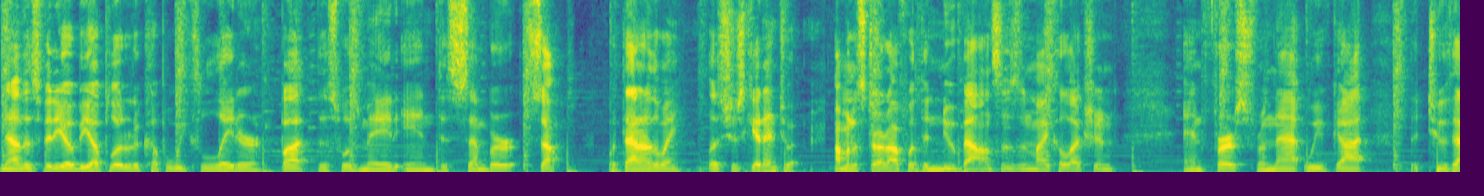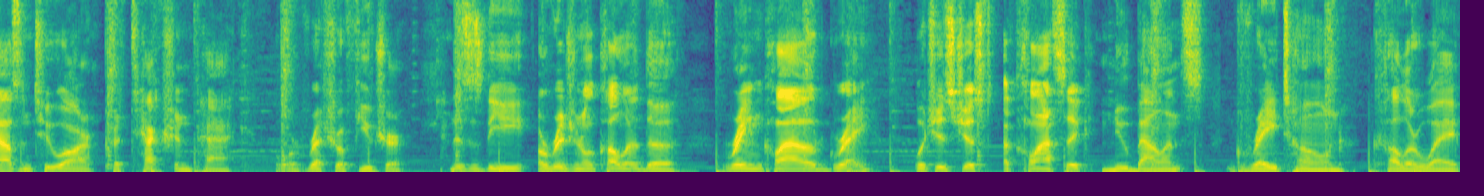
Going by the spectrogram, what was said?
Now, this video will be uploaded a couple weeks later, but this was made in December, so with that out of the way, let's just get into it. I'm to start off with the New Balances in my collection, and first from that, we've got the 2002R Protection Pack, or Retro Future. This is the original color, the Rain Cloud Gray, which is just a classic New Balance gray tone colorway.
